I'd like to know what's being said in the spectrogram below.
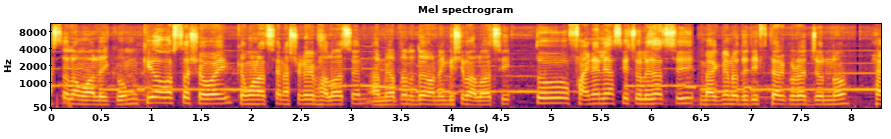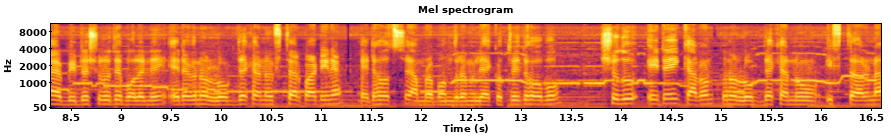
আসসালামু আলাইকুম। কি অবস্থা সবাই? কেমন আছেন? আশা করি ভালো আছেন। আমি আপনাদের দয়ে অনেক বেশি ভালো আছি। তো ফাইনালি আজকে চলে যাচ্ছি মেঘনা নদীতে ইফতার করার জন্য। হ্যাঁ ভিডিও শুরুতে বলেনি, এটা কোনো লোক দেখানো ইফতার পার্টি না। এটা হচ্ছে আমরা বন্ধুরা মিলে একত্রিত হব। শুধু এটাই কারণ, কোনো লোক দেখানো ইফতার না।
